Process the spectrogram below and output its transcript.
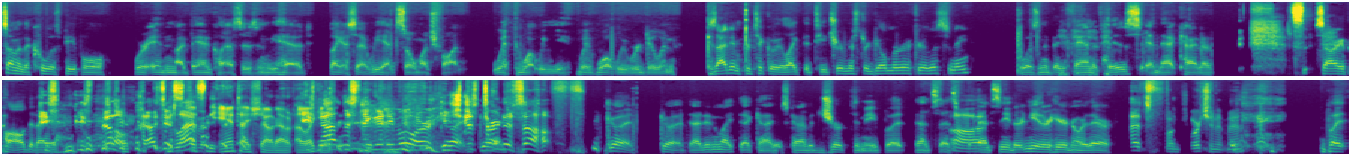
some of the coolest people were in my band classes and we had like i said we had so much fun with what we with what we were doing because i didn't particularly like the teacher mr gilmer if you're listening wasn't a big fan of his and that kind of Sorry, Paul. Did I? no, I That's, just laughing. that's the anti shout out. I He's like not it. listening anymore. He Good, just good. turned us off. good, good. I didn't like that guy. He was kind of a jerk to me, but that's that's Aw. that's neither neither here nor there. That's unfortunate, man. but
